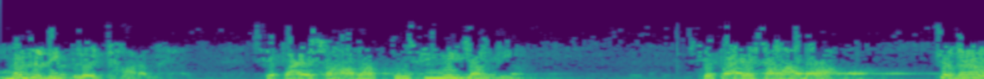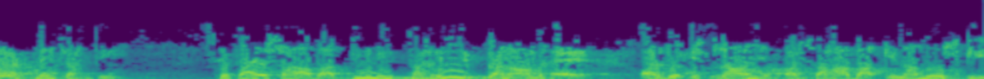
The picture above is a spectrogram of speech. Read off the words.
مذہبی پلیٹ فارم ہے۔ سپاہی صحابہ کرسی نہیں چاہتی۔ سپاہی صحابہ چدراہٹ نہیں چاہتی۔ سپاہی صحابہ دینی تحریک کا نام ہے اور جو اسلام اور صحابہ کی ناموس کی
